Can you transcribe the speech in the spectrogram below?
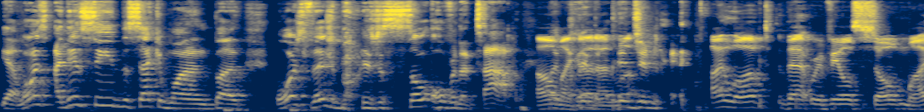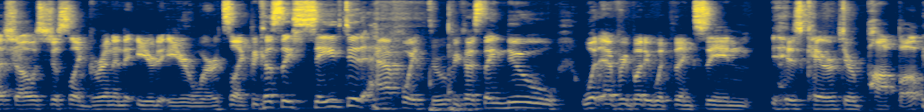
yeah, Laurence. I did see the second one, but Laurence Fishburne is just so over the top. Oh Like, my God, I the pigeon man. I loved that reveal so much. I was just like grinning ear to ear, where it's like because they saved it halfway through because they knew what everybody would think seeing his character pop up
